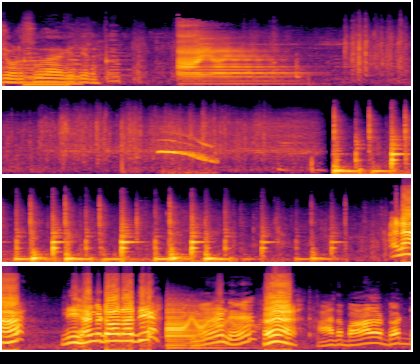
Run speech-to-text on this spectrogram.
ಜೋಡಿಸೋದಾಗೈತಿ ಇದು ಅಣ್ಣ ನೀ ಹೆಂಗ್ ಡೌನ್ ಆದಿ? ನಾನು? ಹಾ. ಅದ ಭಾಳ ದೊಡ್ಡ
